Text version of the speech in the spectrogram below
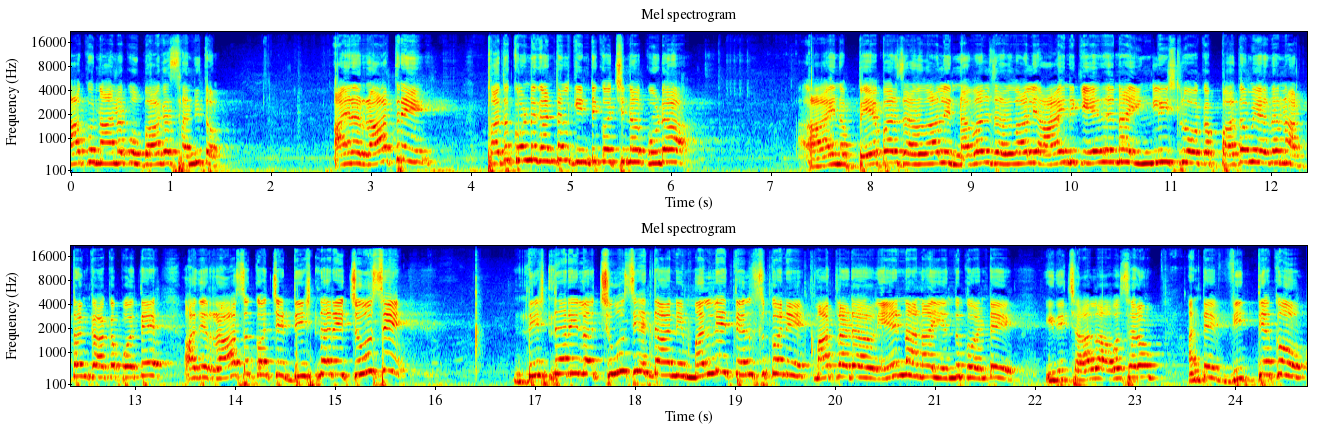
నాకు నాన్నకు బాగా సన్నిహితం. ఆయన రాత్రి పదకొండు గంటలకి ఇంటికి వచ్చినా కూడా ఆయన పేపర్ చదవాలి నవల్ చదవాలి ఆయనకి ఏదైనా ఇంగ్లీష్లో ఒక పదం ఏదైనా అర్థం కాకపోతే అది రాసుకొచ్చి డిక్షనరీ చూసి డిక్షనరీలో చూసి దాన్ని మళ్ళీ తెలుసుకొని మాట్లాడారు. ఏం నానా ఎందుకు? అంటే ఇది చాలా అవసరం. అంటే విద్యకు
